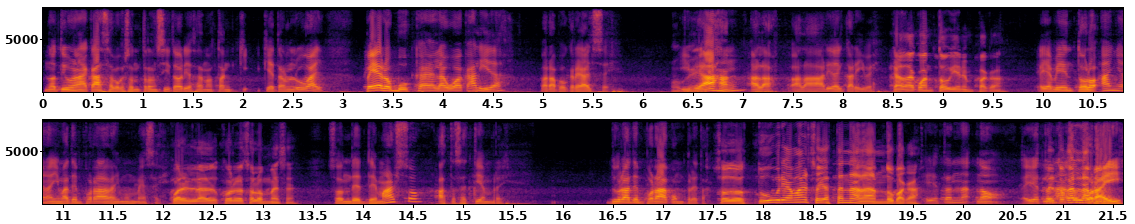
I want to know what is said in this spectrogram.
No tiene una casa porque son transitorias, o sea, no están qui- quietas en un lugar, pero buscan el agua cálida para procrearse. Y viajan a la, a la área del Caribe. ¿Cada cuánto vienen para acá? Ellas vienen todos los años, en la misma temporada, en los mismos meses. ¿Cuál es la- ¿Cuáles son los meses? Son desde marzo hasta septiembre. Dura la temporada completa. So, de octubre a marzo ya están nadando para acá. Ellos están, na- no, ellos Le están tocan nadando la por ahí.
